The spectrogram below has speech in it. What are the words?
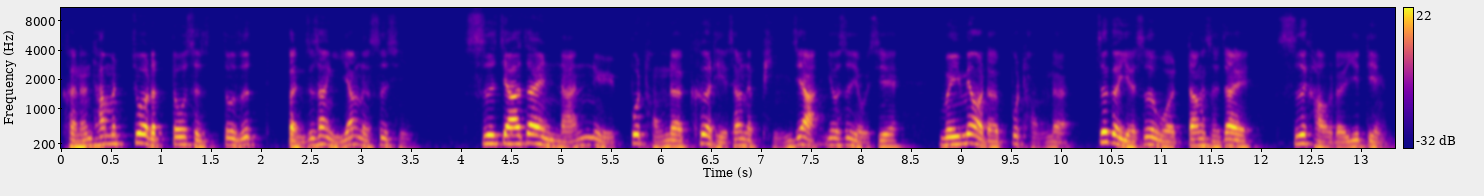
可能他们做的都是都是本质上一样的事情？施加在男女不同的客体上的评价，又是有些微妙的不同的。这个也是我当时在思考的一点。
